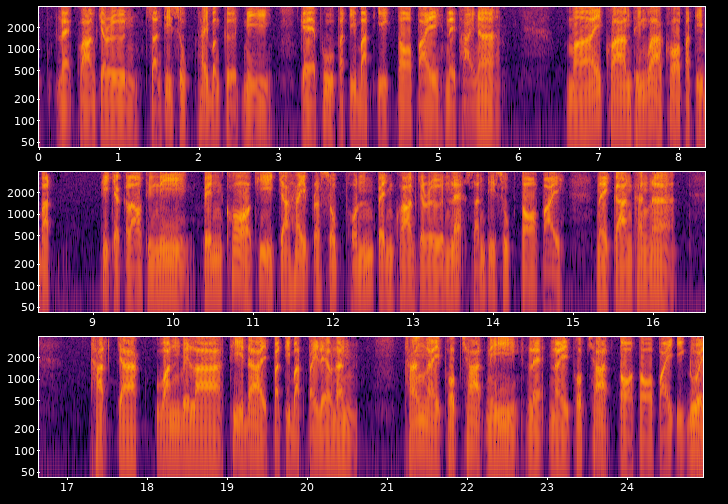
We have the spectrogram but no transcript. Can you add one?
ชน์และความเจริญสันติสุขให้บังเกิดมี แก่ผู้ปฏิบัติอีกต่อไปในภายหน้า หมายความถึงว่าข้อปฏิบัติที่จะกล่าวถึงนี้เป็นข้อที่จะให้ประสบผลเป็นความเจริญและสันติสุขต่อไปในการข้างหน้า ถัดจากวันเวลาที่ได้ปฏิบัติไปแล้วนั้น ทั้งในภพชาตินี้และในภพชาติต่อต่อไปอีกด้วย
